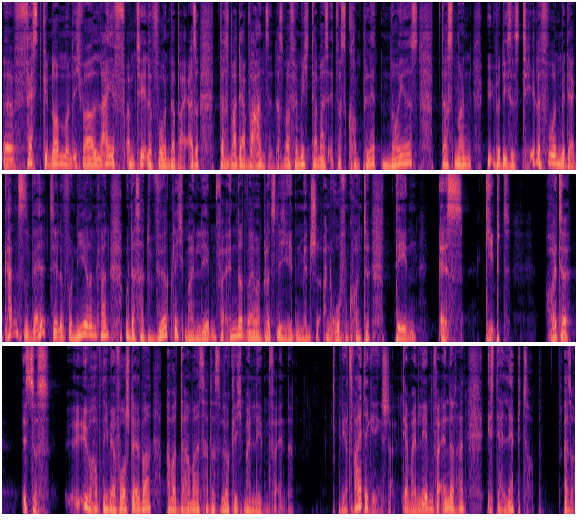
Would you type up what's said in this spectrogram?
äh, festgenommen und ich war live am Telefon dabei. Also das war der Wahnsinn. Das war für mich damals etwas komplett Neues, dass man über dieses Telefon mit der ganzen Welt telefonieren kann und das hat wirklich mein Leben verändert, weil man plötzlich jeden Menschen anrufen konnte, den es gibt. Heute ist das überhaupt nicht mehr vorstellbar, aber damals hat das wirklich mein Leben verändert. Der zweite Gegenstand, der mein Leben verändert hat, ist der Laptop. Also,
